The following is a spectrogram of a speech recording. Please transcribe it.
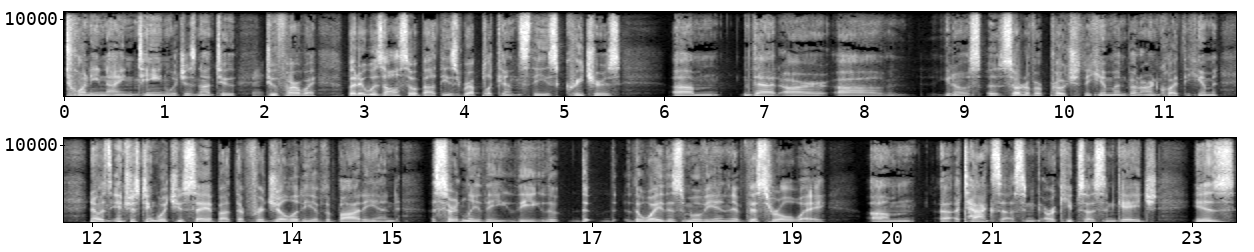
2019 which is not too Right. too far away but it was also about these replicants these creatures um, that are uh, you know s- uh, sort of approach the human but aren't quite the human you know it's interesting what you say about the fragility of the body and certainly the the the the, the way this movie in a visceral way um, uh, attacks us and or keeps us engaged is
